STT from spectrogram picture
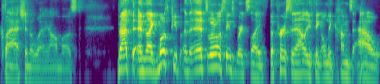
clash in a way almost. Not the, and like most people, and it's one of those things where it's like the personality thing only comes out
